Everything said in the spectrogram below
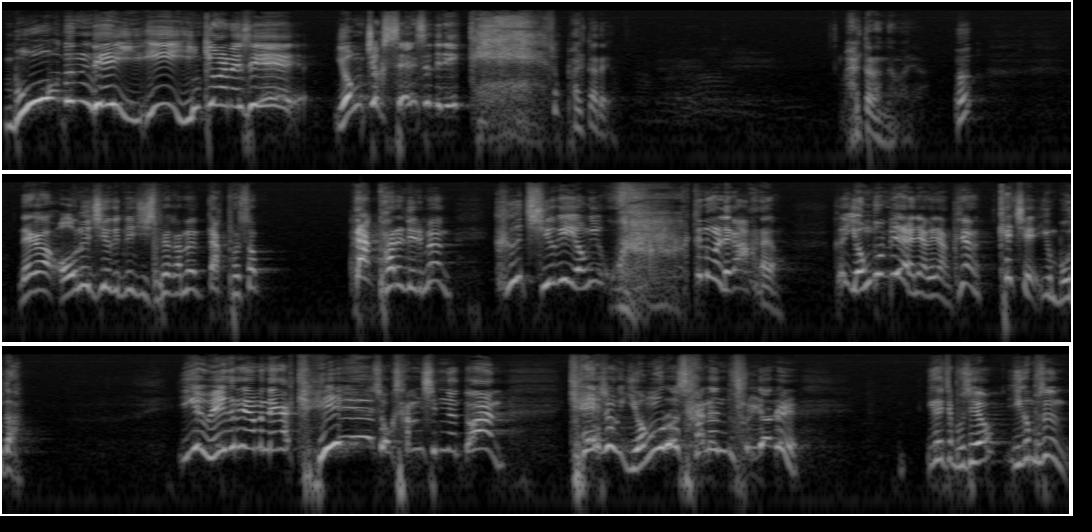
모든 내 이 인격 안에서의 영적 센스들이 계속 발달해요. 발달한단 말이야. 어? 내가 어느 지역이든지 집에 가면 딱 벌써 딱 발을 들이면 그 지역의 영이 확 뜨는 걸 내가 알아요. 그 영분별이 아니야. 그냥 그냥 캐치해. 이거 뭐다. 이게 왜 그러냐면 내가 계속 30년 동안 계속 영으로 사는 훈련을 이거 이제 보세요. 이거 무슨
